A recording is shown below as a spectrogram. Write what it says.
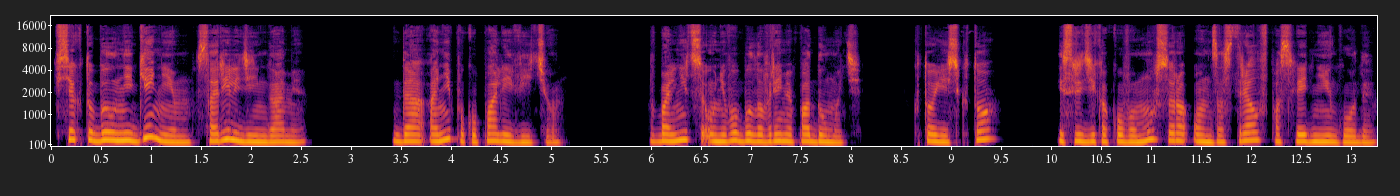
Все, кто был не гением, сорили деньгами. Да, они покупали Витю. В больнице у него было время подумать, кто есть кто и среди какого мусора он застрял в последние годы.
